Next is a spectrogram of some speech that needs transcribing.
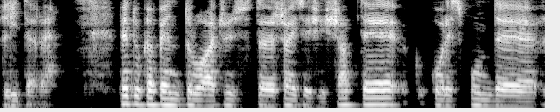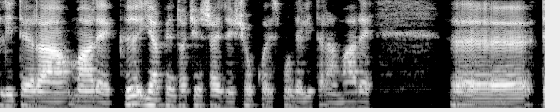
litere. Pentru că pentru acest 67 corespunde litera mare C, iar pentru acest 68 corespunde litera mare uh, D.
